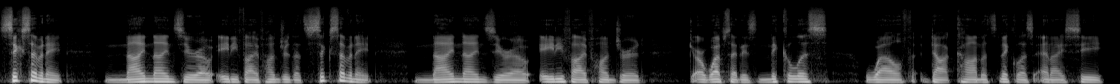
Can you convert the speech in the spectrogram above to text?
678 990 8500. That's 678 990 8500. Our website is nicholaswealth.com. That's Nicholas, N I C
